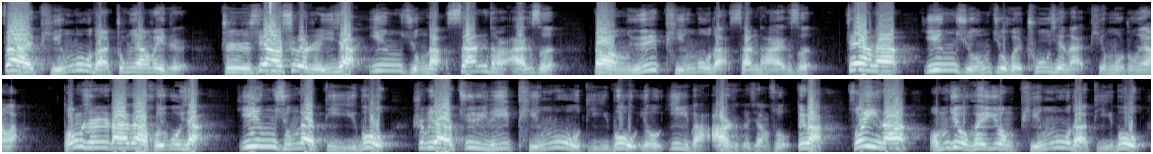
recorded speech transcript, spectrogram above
在屏幕的中央位置，只需要设置一下英雄的 center x 等于屏幕的 center x，这样呢，英雄就会出现在屏幕中央了。同时，大家再回顾一下，英雄的底部是不是要距离屏幕底部有一百二十个像素，对吧？所以呢，我们就可以用屏幕的底部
